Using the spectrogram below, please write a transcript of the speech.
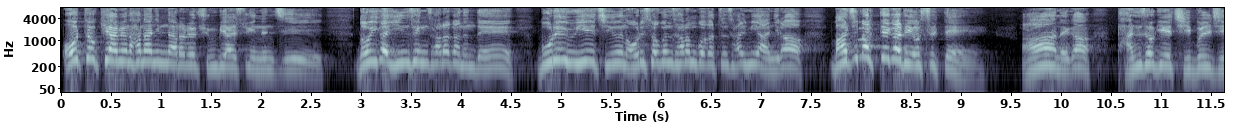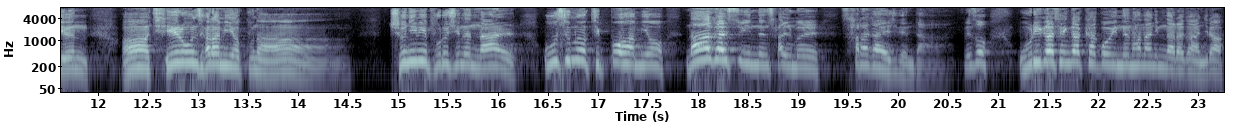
어떻게 하면 하나님 나라를 준비할 수 있는지, 너희가 인생 살아가는데 모래 위에 지은 어리석은 사람과 같은 삶이 아니라 마지막 때가 되었을 때, 아, 내가 반석 위에 집을 지은 아, 지혜로운 사람이었구나. 주님이 부르시는 날 웃으며 기뻐하며 나아갈 수 있는 삶을 살아가야지 된다. 그래서 우리가 생각하고 있는 하나님 나라가 아니라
